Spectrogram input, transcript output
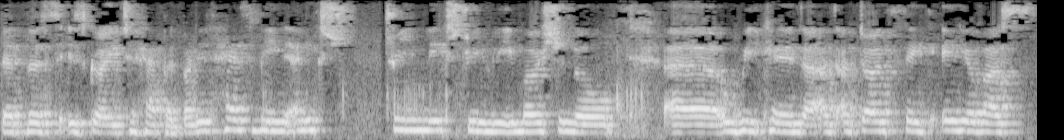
that this is going to happen, but it has been an extremely, extremely emotional uh, weekend. I, I don't think any of us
